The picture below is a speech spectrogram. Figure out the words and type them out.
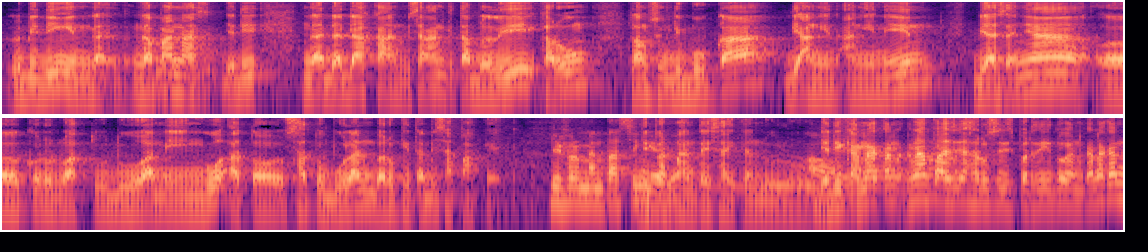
lebih dingin, nggak nggak panas. Jadi nggak dadakan. Misalkan kita beli karung langsung dibuka, diangin-anginin. Biasanya eh, kurun waktu dua minggu atau satu bulan baru kita bisa pakai. Difermentasi nggak? Dipermantesikan dulu. Jadi karena kan kenapa harus seperti itu kan? Karena kan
